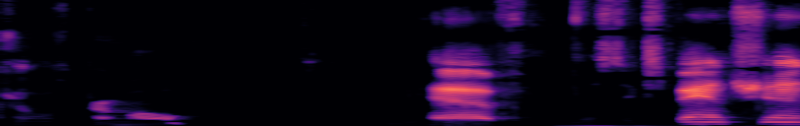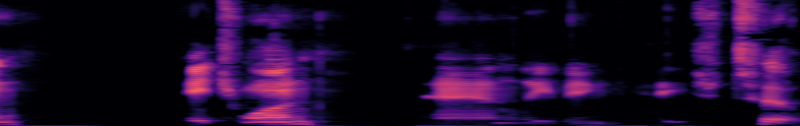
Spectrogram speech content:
joules per mole. We have this expansion H1 and leaving H2.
